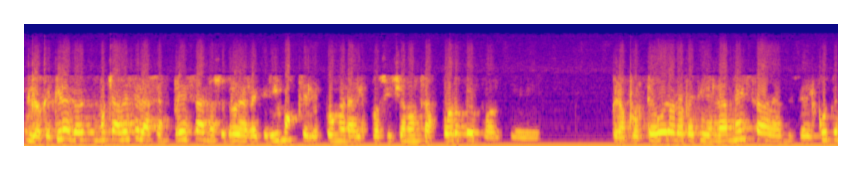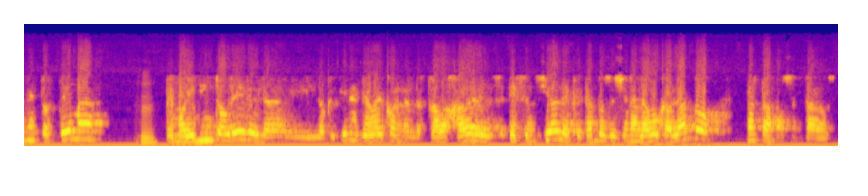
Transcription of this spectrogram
lo que tiene que muchas veces las empresas, nosotros les requerimos que le pongan a disposición un transporte porque, pero por te vuelvo a repetir, en la mesa donde se discuten estos temas, el movimiento obrero y, lo que tiene que ver con los trabajadores esenciales que tanto se llenan la boca hablando, no estamos sentados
